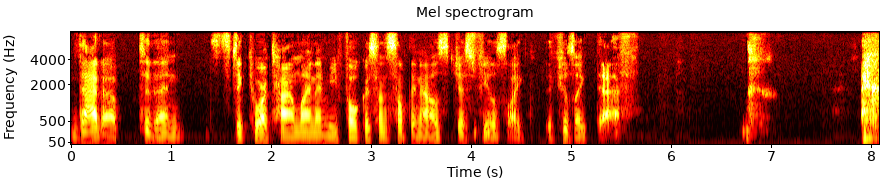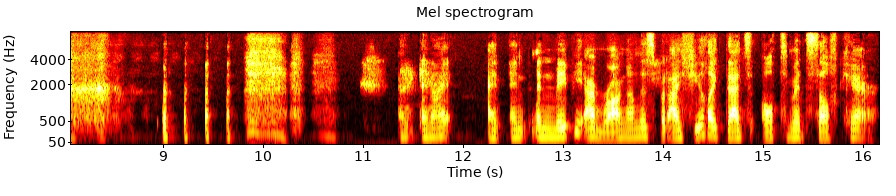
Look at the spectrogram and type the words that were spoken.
that up to then stick to our timeline and me focus on something else just feels like it feels like death. and, and I and, and and maybe I'm wrong on this, but I feel like that's ultimate self care.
